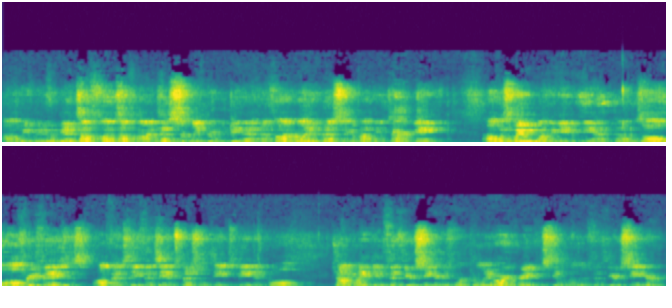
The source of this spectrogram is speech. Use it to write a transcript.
uh, we, we knew it would be a tough, uh, tough contest, certainly proved to be that. And I thought really the best thing about the entire game uh, was the way we won the game at the end. Uh, it was all, all three phases, offense, defense, and special teams being involved. John Blanky, a fifth-year senior, has worked really hard. Greg Castillo, another fifth-year senior,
